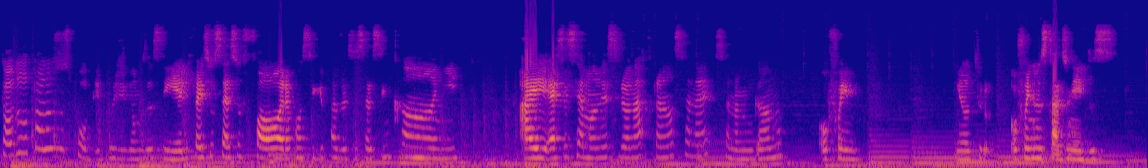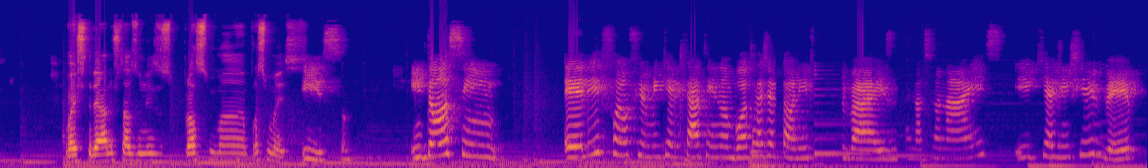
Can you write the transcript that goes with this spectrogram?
todo, todos os públicos, digamos assim. Ele fez sucesso fora, conseguiu fazer sucesso em Cannes. Aí essa semana estreou na França, né? Se eu não me engano. Ou foi em outro. Ou foi nos Estados Unidos. Vai estrear nos Estados Unidos próxima, próximo mês. Isso. Então, assim, ele foi um filme que ele tá tendo uma boa trajetória festivais internacionais e que a gente vê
